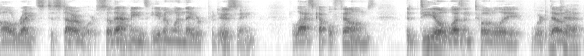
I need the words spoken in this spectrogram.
all rights to Star Wars. So that means even when they were producing the last couple films, the deal wasn't totally worked out Okay. yet.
